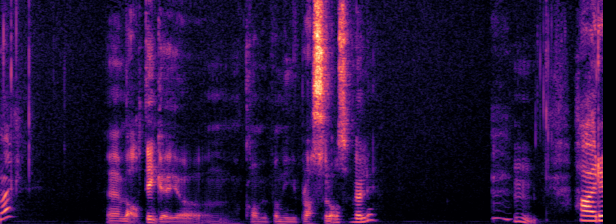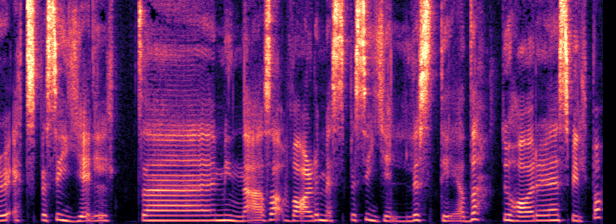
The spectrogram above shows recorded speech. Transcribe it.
Nei. Eh, Det er alltid gøy å komme på nye plasser òg, selvfølgelig. Har du et spesielt uh, minne? Altså, hva er det mest spesielle stedet du har uh, spilt på?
